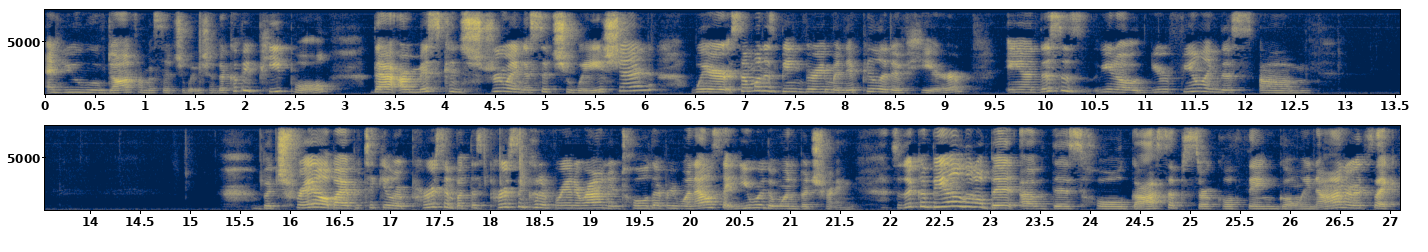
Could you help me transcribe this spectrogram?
and you moved on from a situation. There could be people that are misconstruing a situation where someone is being very manipulative here and this is you know you're feeling this um betrayal by a particular person but this person could have ran around and told everyone else that you were the one betraying. So there could be a little bit of this whole gossip circle thing going on or it's like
